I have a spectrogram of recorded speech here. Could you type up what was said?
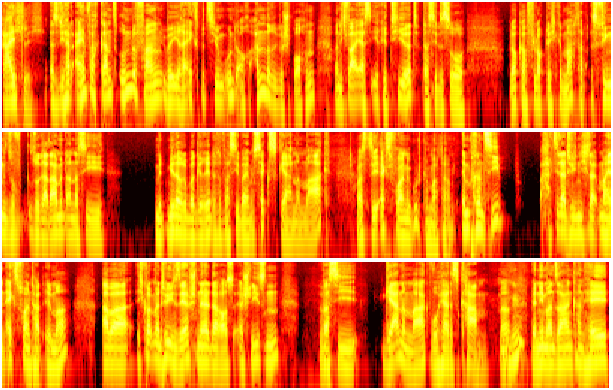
reichlich. Also die hat einfach ganz unbefangen über ihre Ex-Beziehung und auch andere gesprochen. Und ich war erst irritiert, dass sie das so locker flockig gemacht hat. Es fing so, sogar damit an, dass sie mit mir darüber geredet hat, was sie beim Sex gerne mag. Was die Ex-Freunde gut gemacht haben. Im Prinzip hat sie natürlich nicht gesagt, mein Ex-Freund hat immer, aber ich konnte mir natürlich sehr schnell daraus erschließen, was sie gerne mag, woher das kam. Ne? Mhm. Wenn jemand sagen kann, hey,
